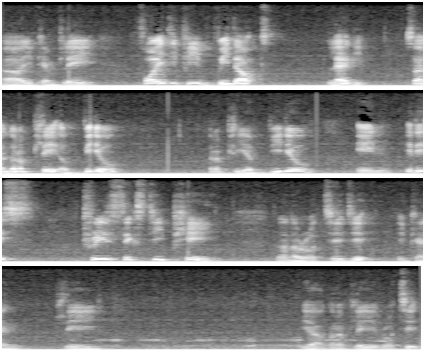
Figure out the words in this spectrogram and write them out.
Uh, you can play 480p without laggy so I'm gonna play a video. Gonna play a video in it is 360p so I'm gonna rotate it. You can play yeah I'm gonna play rotate.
